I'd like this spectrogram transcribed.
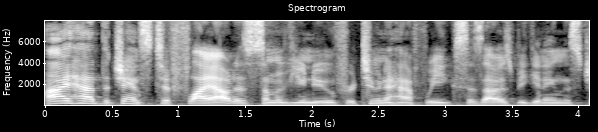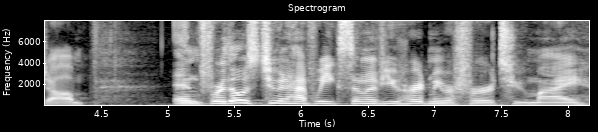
I had the chance to fly out, as some of you knew, for two and a half weeks as I was beginning this job. And for those two and a half weeks, some of you heard me refer to my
